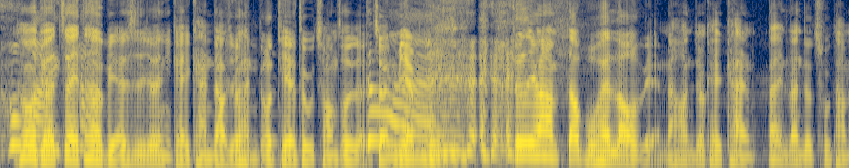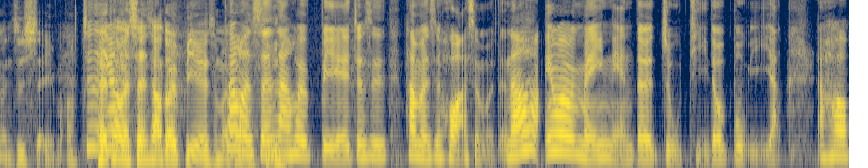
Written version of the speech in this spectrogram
可我觉得最特别的是，就是你可以看到，就是很多贴图创作者的真面目，就是因为他们都不会露脸，然后你就可以看，那你认得出他们是谁吗？就是他们身上都会别什么？他们身上会别，就是他们是画什么的，然后因为每一年的主题都不一样，然后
